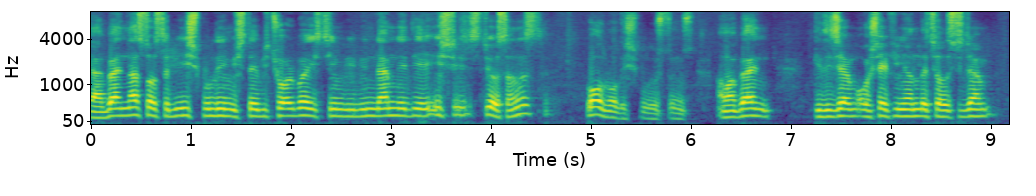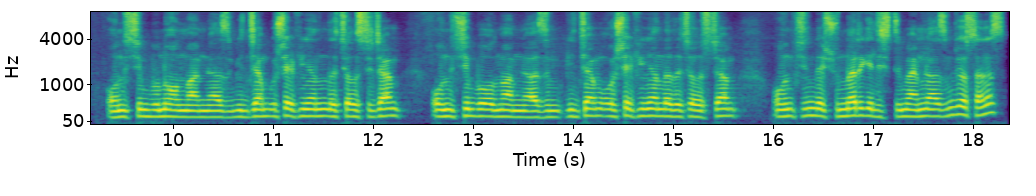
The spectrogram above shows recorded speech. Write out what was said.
Yani ben nasıl olsa bir iş bulayım işte bir çorba içeyim bir bilmem ne diye iş istiyorsanız bol bol iş bulursunuz. Ama ben gideceğim o şefin yanında çalışacağım Onun için bunu olmam lazım. Gideceğim bu şefin yanında çalışacağım. Onun için bu olmam lazım. Gideceğim o şefin yanında da çalışacağım. Onun için de şunları geliştirmem lazım diyorsanız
